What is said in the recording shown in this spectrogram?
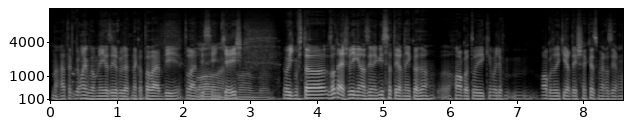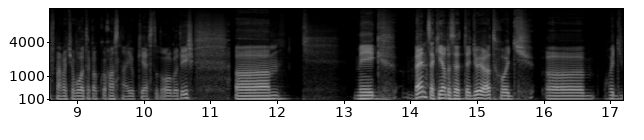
Na hát akkor megvan még az őrületnek a további, további Van, szintje is. Van, van. Így most az adás végén azért még visszatérnék a hallgatói, vagy a hallgatói kérdésekhez, mert azért most már, hogyha voltak, akkor használjuk ki ezt a dolgot is. Um, még Bence kérdezett egy olyat, hogy, uh, hogy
